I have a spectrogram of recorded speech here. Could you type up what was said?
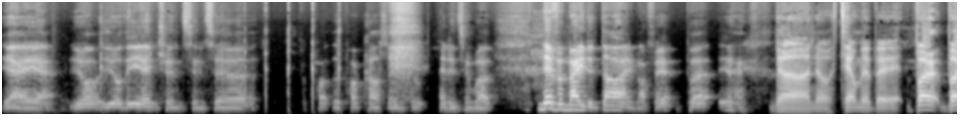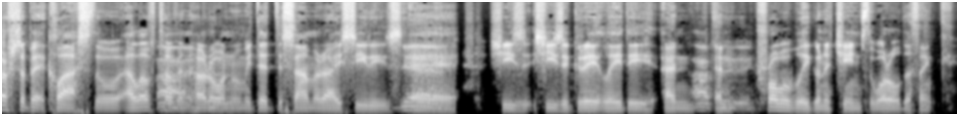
yeah, yeah. You're you're the entrance into the podcast editing world. Never made a dime off it, but yeah. No, no. Tell me about it. Bur- Burf's a bit of class, though. I loved ah, having ah, her on when we did the Samurai series. Yeah, uh, she's she's a great lady, and Absolutely. and probably going to change the world. I think.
